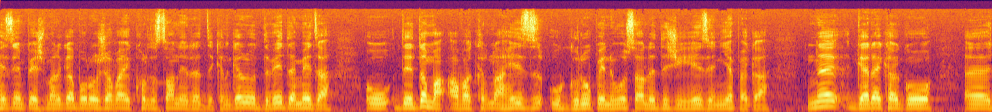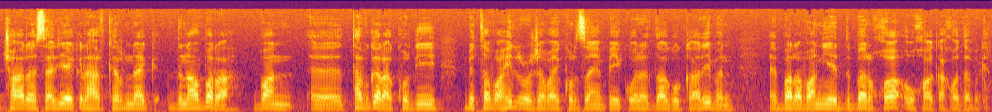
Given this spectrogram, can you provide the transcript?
هێزین پێشمەرگە بۆ ڕۆژەوای کوردستانی ردکردگەر و دوێ دەمێدا و دێدەما ئاواکردنا هێز و گرروپێن وسا لە دژی هێزن یەپەگە نە گەرەکە گۆ چارەسەریەک لە هەفکردنێک دنابڕە وان تەفگەرە کوردی بتەواهی لە ڕۆژەوای کوردزایان پێی کۆرە داگ و کاری بن بەڕەوانیە دبەرخوا و خاکەخۆ دەبکن.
